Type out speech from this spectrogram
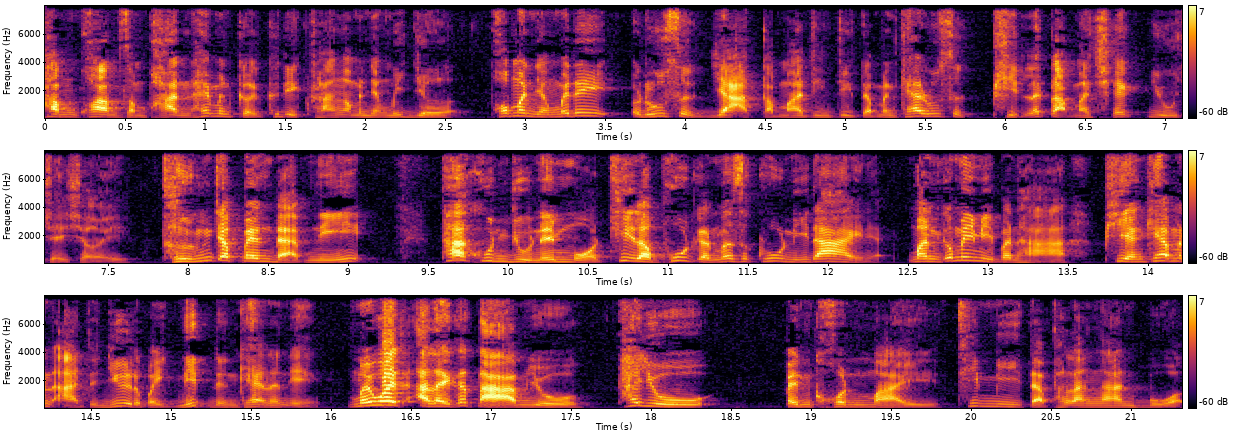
ทำความสัมพันธ์ให้มันเกิดขึ้นอีกครั้งอะมันยังไม่เยอะ เพราะมันยังไม่ได้รู้สึกอยากกลับมาจริง ๆ แต่มันแค่รู้สึกผิดและกลับมาเช็คอยู่เฉยๆ ถึงจะเป็นแบบนี้ ถ้าคุณอยู่ในโหมดที่เราพูดกันเมื่อสักครู่นี้ได้เนี่ยมันก็ไม่มีปัญหาเพียงแค่มันอาจจะยืดออกไปอีกนิดหนึ่งแค่นั้นเอง ไม่ว่าอะไรก็ตามอยู่ ถ้าอยู่เป็นคนใหม่ที่มีแต่พลังงานบวก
